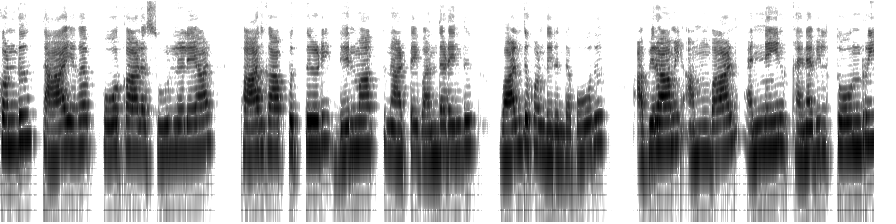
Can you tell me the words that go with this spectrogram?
கொண்டு தாயக போர்க்கால சூழ்நிலையால் பாதுகாப்பு தேடி டென்மார்க் நாட்டை வந்தடைந்து வாழ்ந்து கொண்டிருந்த போது அபிராமி அம்பாள் அன்னையின் கனவில் தோன்றி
